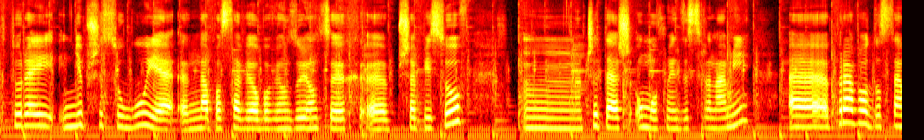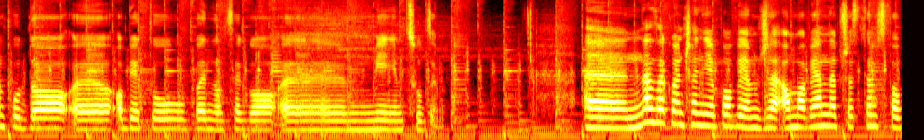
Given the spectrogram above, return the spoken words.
której nie przysługuje na podstawie obowiązujących e, przepisów mm, czy też umów między stronami e, prawo dostępu do e, obiektu będącego e, mieniem cudzym. E, Na zakończenie powiem, że omawiane przestępstwo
